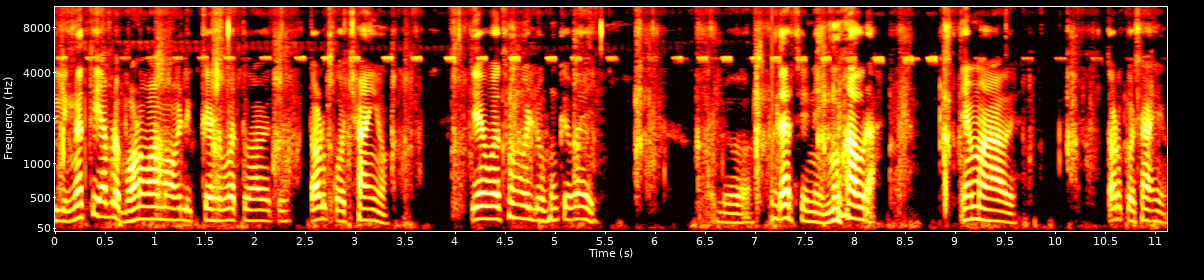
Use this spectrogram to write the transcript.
એટલે નથી આપણે ભણવામાં ઓલી કહેવતો આવે તો તડકો છાંયો. કહેવત શું ઓલું, શું કહેવાય? એટલે અંદરથી નહીં મુહાવરા. એમાં આવે. તડકો છાંયો.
